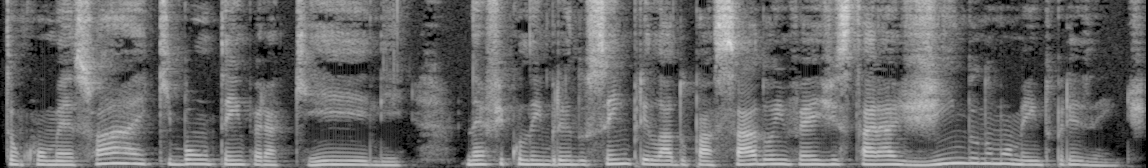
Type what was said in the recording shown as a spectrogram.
Então começo, ai, que bom tempo era aquele, né? Fico lembrando sempre lá do passado ao invés de estar agindo no momento presente.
